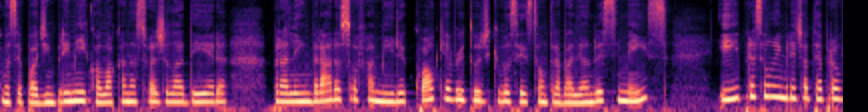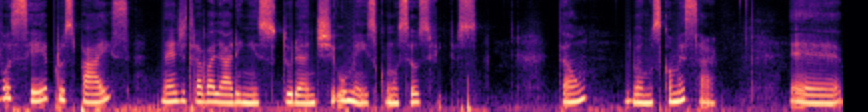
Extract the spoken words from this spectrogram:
você pode imprimir, coloca na sua geladeira para lembrar a sua família qual que é a virtude que vocês estão trabalhando esse mês e para ser um lembrete até para você, para os pais, né, de trabalharem isso durante o mês com os seus filhos. Então, vamos começar. É,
